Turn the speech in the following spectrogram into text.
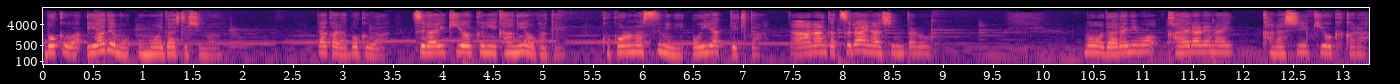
僕は嫌でも思い出してしまう。だから僕は辛い記憶に鍵をかけ、心の隅に追いやってきた。あーなんか辛いな、慎太郎。もう誰にも変えられない悲しい記憶から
